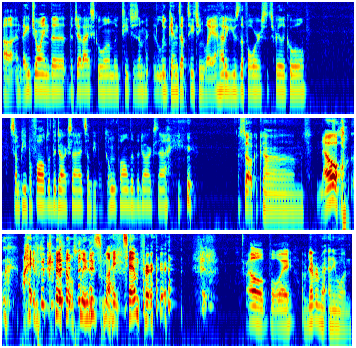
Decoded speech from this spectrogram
Uh, and they join the, the Jedi school, and Luke teaches them. Luke ends up teaching Leia how to use the Force. It's really cool. Some people fall to the dark side. Some people don't fall to the dark side. Ahsoka comes. no, I'm gonna lose my temper. oh boy! I've never met anyone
